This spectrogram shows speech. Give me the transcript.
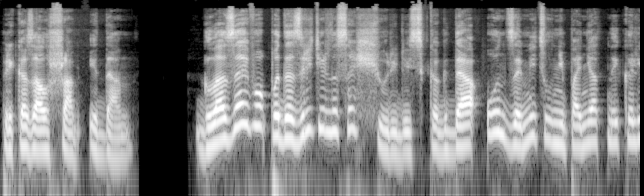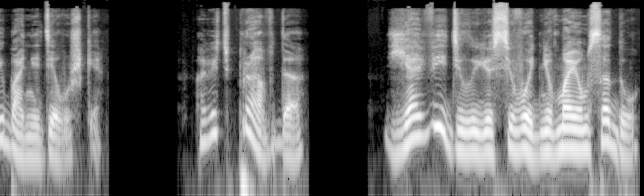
приказал Шан Идан. Глаза его подозрительно сощурились, когда он заметил непонятные колебания девушки. «А ведь правда. Я видел ее сегодня в моем саду.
